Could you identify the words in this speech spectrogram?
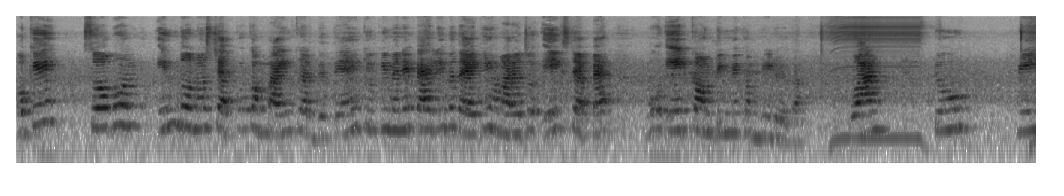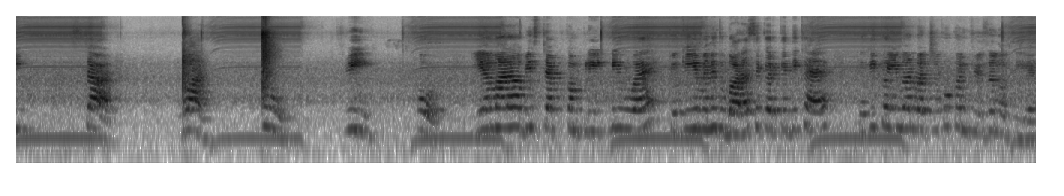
okay so अब हम इन दोनों स्टेप को कंबाइन कर देते हैं, क्योंकि मैंने पहले बताया कि हमारा जो एक स्टेप है वो एट काउंटिंग में कंप्लीट होगा one two three start one two three four ये हमारा अभी स्टेप कंप्लीट नहीं हुआ है, क्योंकि ये मैंने दोबारा से करके दिखाया है, क्योंकि कई बार बच्चों को कंफ्यूजन होती है।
